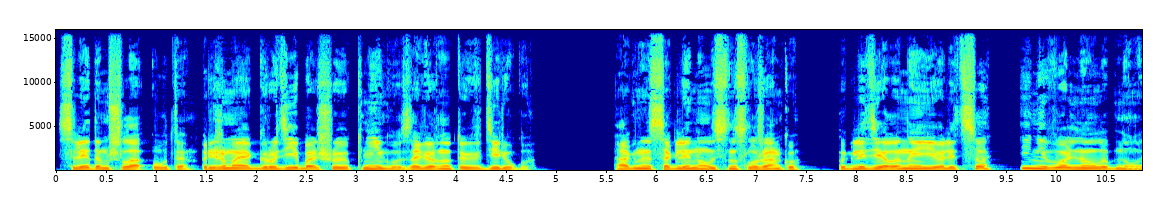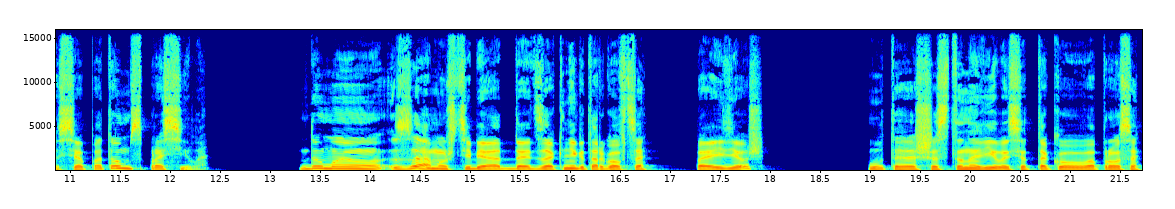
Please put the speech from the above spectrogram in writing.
следом шла Ута, прижимая к груди большую книгу, завернутую в дерюгу. Агнес оглянулась на служанку, поглядела на ее лицо и невольно улыбнулась, а потом спросила. «Думаю, замуж тебя отдать за книготорговца. Пойдешь?» Ута аж остановилась от такого вопроса,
